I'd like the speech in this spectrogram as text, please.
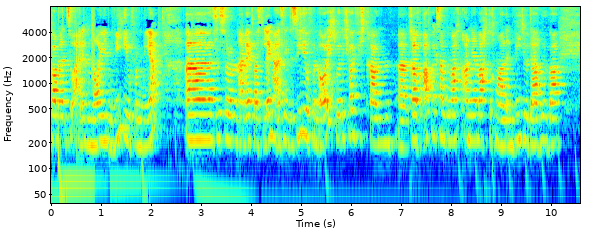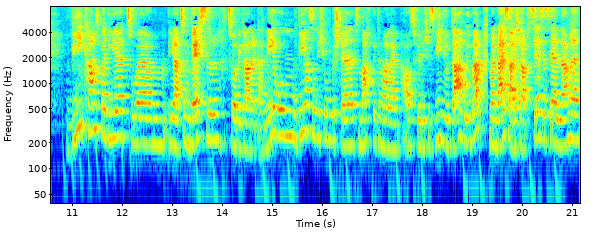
willkommen zu einem neuen Video von mir. Äh, es ist schon ein etwas länger als das Video von euch, wurde ich häufig dran, äh, darauf aufmerksam gemacht, Anja, mach doch mal ein Video darüber, wie kam es bei dir zu, ähm, ja, zum Wechsel zur veganen Ernährung? Wie hast du dich umgestellt? Mach bitte mal ein ausführliches Video darüber. Man weiß ja, ich habe sehr, sehr, sehr lange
